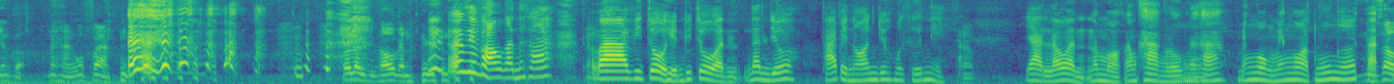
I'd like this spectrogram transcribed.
ยังก็นายหางโอฟาง เขาเลิกสิเผากันเอ้ยสิเผากันนะคะครับว่าพี่โจเห็นพี่โจอันนั่นเยอะพาไปนอนอยู่เมื่อคืนนี่ครับญาติแล้วอันน้ำหมอกน้ำข้างลงนะคะ แมงงงแมงงอดงูเงือมื้ตัอดเช้า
